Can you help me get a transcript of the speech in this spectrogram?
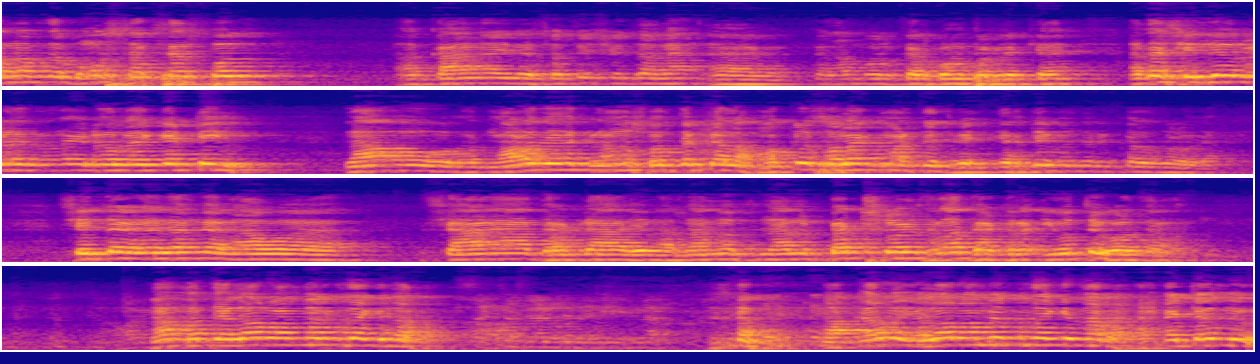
one of the most successful ಕಾರಣ ಇದೆ ಸತೀಶ್ ಆ, ಕರ್ಕೊಂಡು ಬರಲಿಕ್ಕೆ. ಅದೇ ಶಿಂದೆ ಅವ್ರು ಹೇಳಿದ್ರೆ it was like a team ನಾವು ಮಾಡೋದಕ್ಕೆ ನಮ್ಮ ಸ್ವಂತಕ್ಕಲ್ಲ ಮಕ್ಕಳು ಸೊಲಕ್ಟ್ ಮಾಡ್ತಿದ್ವಿ ಎಸ್ ಡಿ ಮಂದಿರ ಕಾಲದೊಳಗೆ. ಹೇಳಿದಂಗೆ ನಾವು ಶಾಣ ದಡ್ಡ ಇಲ್ಲ ನನ್ನ ನನ್ನ ಪೆಟ್ ಸ್ಟೂಡೆಂಟ್ಸ್ ಎಲ್ಲ ದಡ್ಡ ಇವತ್ತಿಗೆ ಹೇಳ್ತಾರೆ. ಹಾ ಮತ್ತೆ ಎಲ್ಲರೂ ಅಮೇರಿಕದಾಗಿದ್ದಾರೆ ಎಲ್ಲರೂ ಅಮೇರಿಕದಾಗಿದ್ದಾರೆ I tell you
